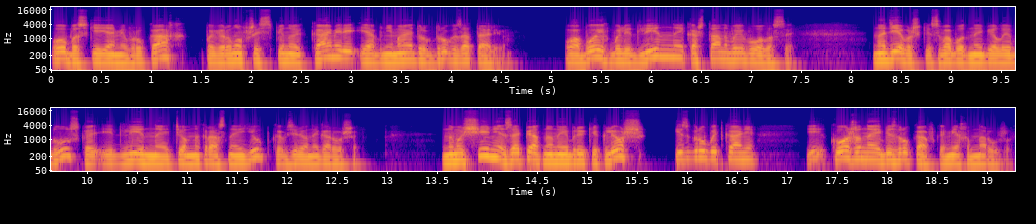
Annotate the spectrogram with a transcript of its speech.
оба с киями в руках, повернувшись спиной к камере и обнимая друг друга за талию. У обоих были длинные каштановые волосы. На девушке свободная белая блузка и длинная темно-красная юбка в зеленый горошек. На мужчине запятнанные брюки клеш из грубой ткани и кожаная безрукавка мехом наружу.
